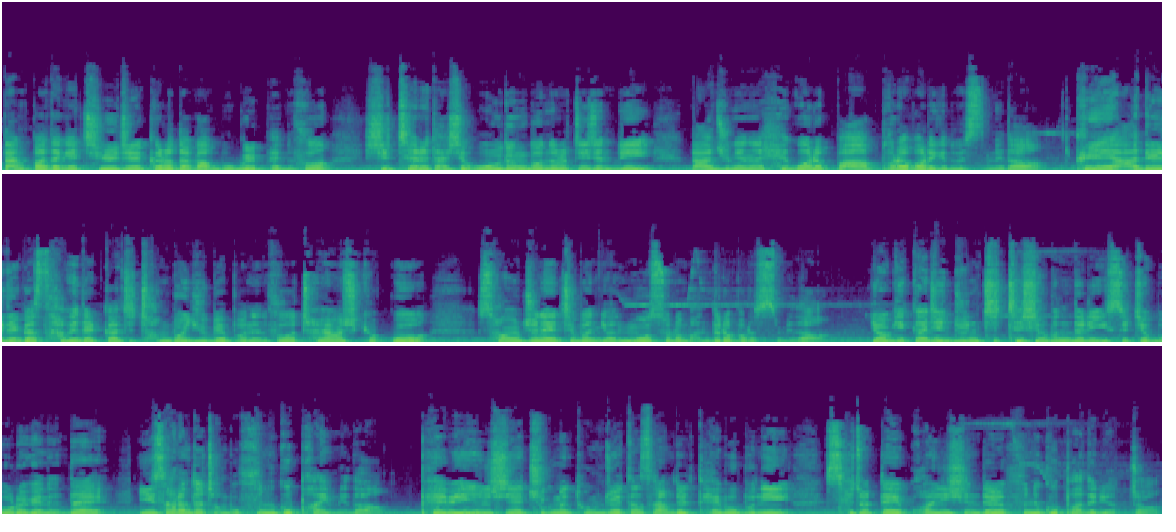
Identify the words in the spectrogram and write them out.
땅바닥에 질질 끌어다가 목을 벤후 시체를 다시 5등분으로 찢은 뒤 나중에는 해골을 빻아 뿌려버리기도 했습니다. 그의 아들들과 사위들까지 전부 유배 보낸 후 처형시켰고 성준의 집은 연못으로 만들어버렸습니다. 여기까지 눈치채신 분들이 있을지 모르겠는데 이 사람들 전부 훈구파입니다. 패비 윤씨의 죽음에 동조했던 사람들 대부분이 세조 때의 권신들 훈구파들이었죠.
